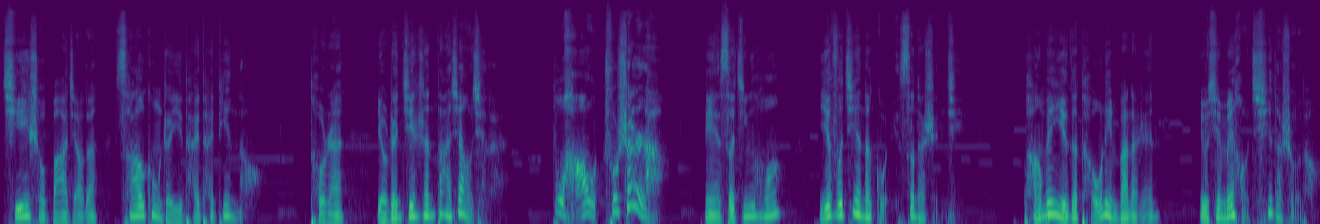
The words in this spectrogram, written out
七手八脚的操控着一台台电脑。突然，有人尖声大叫起来：“不好，出事了！”脸色惊慌，一副见了鬼似的神情。旁边有个头领般的人，有些没好气的说道。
